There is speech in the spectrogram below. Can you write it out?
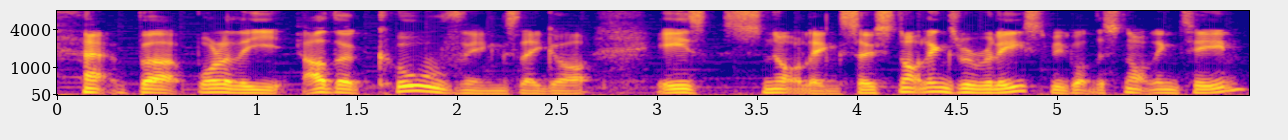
but one of the other cool things they got is Snotlings. So Snotlings were released. We've got the Snotling team.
